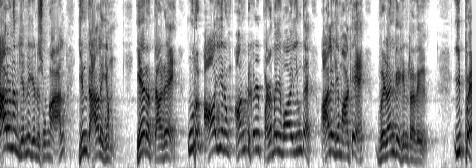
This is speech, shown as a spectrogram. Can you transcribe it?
காரணம் என்ன என்று சொன்னால் இந்த ஆலயம் ஏறத்தாழ ஒரு ஆயிரம் ஆண்டுகள் பழமை வாய்ந்த ஆலயமாக விளங்குகின்றது. இப்போ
